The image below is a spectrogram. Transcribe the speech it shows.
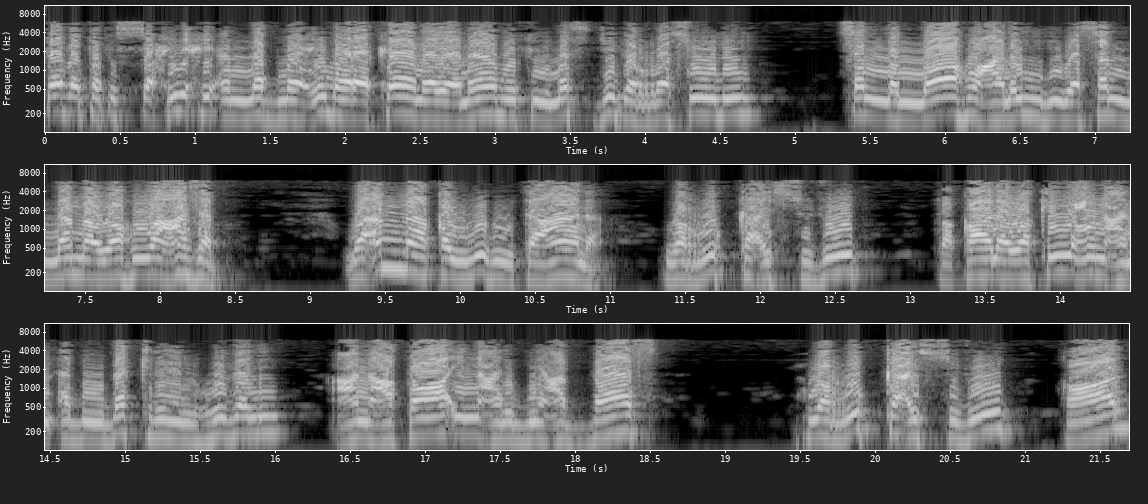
ثبت في الصحيح أن ابن عمر كان ينام في مسجد الرسول صلى الله عليه وسلم وهو عزب. وأما قوله تعالى والركع السجود فقال وكيع عن أبي بكر الهذلي عن عطاء عن ابن عباس والركع السجود قال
